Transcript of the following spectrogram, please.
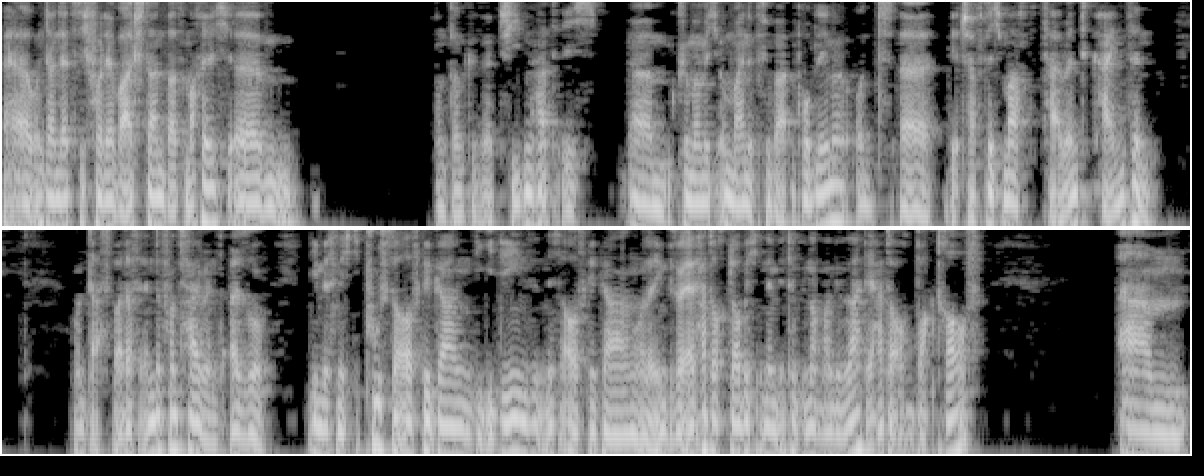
Äh, und dann letztlich vor der Wahl stand, was mache ich? Ähm, und dann entschieden hat, ich ähm, kümmere mich um meine privaten Probleme und äh, wirtschaftlich macht Tyrant keinen Sinn. Und das war das Ende von Tyrant. Also ihm ist nicht die Puste ausgegangen, die Ideen sind nicht ausgegangen oder irgendwie so. Er hat auch, glaube ich, in dem Interview nochmal gesagt, er hatte auch Bock drauf. Ähm,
